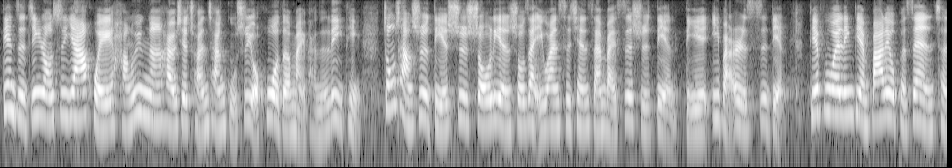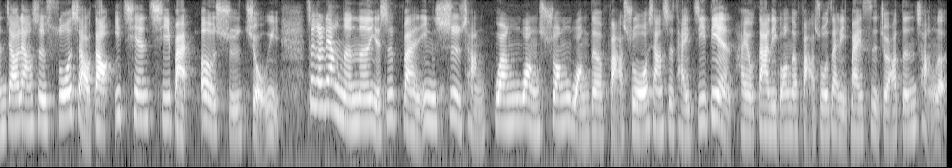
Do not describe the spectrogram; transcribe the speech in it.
电子金融是压回，航运呢，还有一些船产股是有获得买盘的力挺。中场是跌势收敛，收在一万四千三百四十点，跌一百二十四点，跌幅为零点八六 percent，成交量是缩小到一千七百二十九亿。这个量能呢，也是反映市场观望双王的法说，像是台积电还有大力光的法说，在礼拜四就要登场了，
